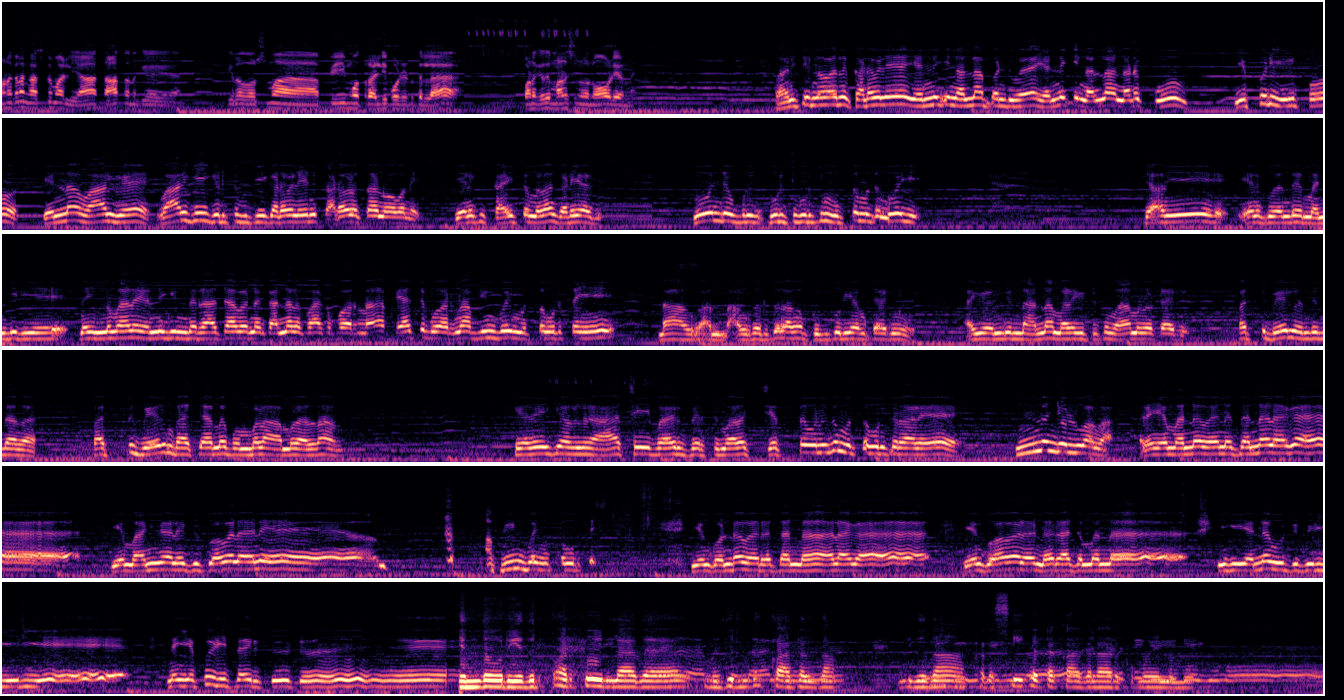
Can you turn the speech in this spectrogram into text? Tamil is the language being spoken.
உனக்கெல்லாம் கஷ்டமா இல்லையா? தாத்தனுக்கு இருபது வருஷமா பீ மூத்திரம் அள்ளி போட்டுட்டுல உனக்கு எது மனுஷன் நோவலியான்னு மனுஷனாவது கடவுளே என்னைக்கு நல்லா பண்ணுவேன் என்னைக்கு நல்லா நடக்கும் எப்படி இருப்போம் என்ன வாழ்க வாழ்க்கையை கெடுத்து விட்டிய கடவுளேன்னு கடவுளை தான் நோவனை. எனக்கு கைத்தமெல்லாம் கிடையாது. மூஞ்ச குடிச்சு குடிச்சு முத்தம் மட்டும் போய் சாமி எனக்கு வந்து மந்திரியே நான் இந்த மேல என்னைக்கு இந்த ராஜாவை நான் கண்ணால பார்க்க போறேன்னா பேச்ச போறேன்னா அப்படின்னு போய் முத்தம் கொடுத்தேன். நான் அங்க அந்த- அங்க இருக்கிறாங்க புதுக்குடியாமட்டாருன்னு. ஐயோ வந்து இந்த அண்ணா மலையிட்டு மாமன் விட்டாரு. பத்து பேர் வந்திருந்தாங்க. பத்து பேரும் பேச்சாம பொம்பளை ஆம்பளை எல்லாம். எனக்கு அவளுக்கு ஆசை பாரு பெருசு மேல செத்தவனுக்கு முத்தம் கொடுக்குறாளே. இன்னும் சொல்லுவாங்க என் மன்ன வேணும் தன்னாலாக. என் மணி வேலைக்கு கோவலானே. அப்படின்னு போய் முத்தம் கொடுத்தேன். என் கொண்ட வர தன்னாலாக. என் கோவலன ராஜமன்ன. இங்க என்ன விட்டு பிரியிறியே? நான் எப்படி தருக்கிட்டு எந்த ஒரு எதிர்பார்ப்பும் இல்லாத முதிர்ந்த காதல் தான். இதுதான் கடைசி கட்ட காதலா இருக்குமோ என்னமோ.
